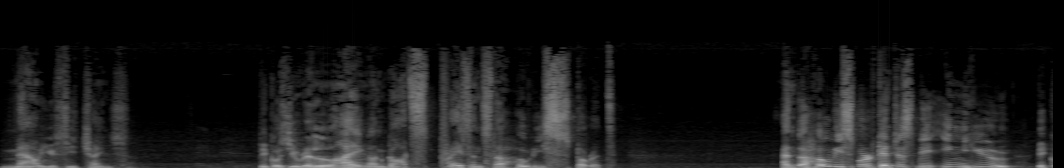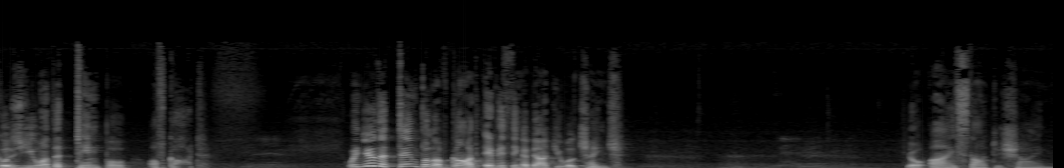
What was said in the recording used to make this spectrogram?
Now you see change. Because you're relying on God's presence, the Holy Spirit. And the Holy Spirit can just be in you because you are the temple of God. When you're the temple of God, everything about you will change. Your eyes start to shine.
